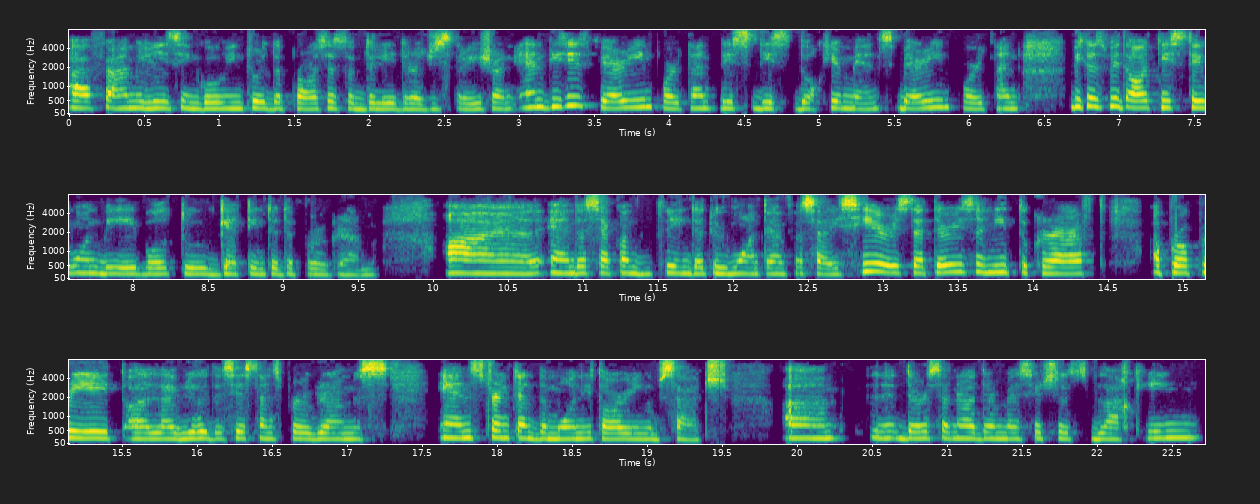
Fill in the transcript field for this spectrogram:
uh, families in going through the process of the lead registration. And this is very important this this documents very important because without this they won't be able to get into the program. Uh, and the second thing that we want to emphasize here is that there is a need to craft appropriate uh, livelihood assistance programs and strengthen the monitoring of such. Um, there's another message that's blocking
